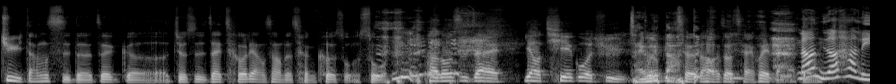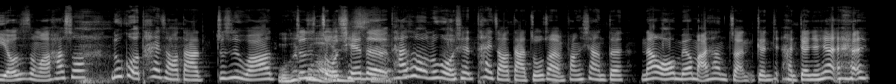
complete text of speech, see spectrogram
据当时的这个就是在车辆上的乘客所说，他都是在要切过去才会。打车道的时候才会打，然后你知道他理由是什么？他说如果太早打，就是我要就是左切的。他说如果我现在太早打左转方向灯，然后我又没有马上转，感感觉像在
